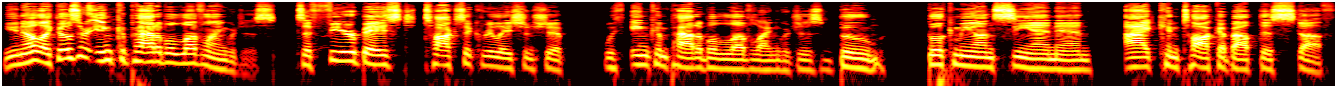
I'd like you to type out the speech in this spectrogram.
You know, like those are incompatible love languages. It's a fear based, toxic relationship with incompatible love languages. Boom. Book me on CNN. I can talk about this stuff.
